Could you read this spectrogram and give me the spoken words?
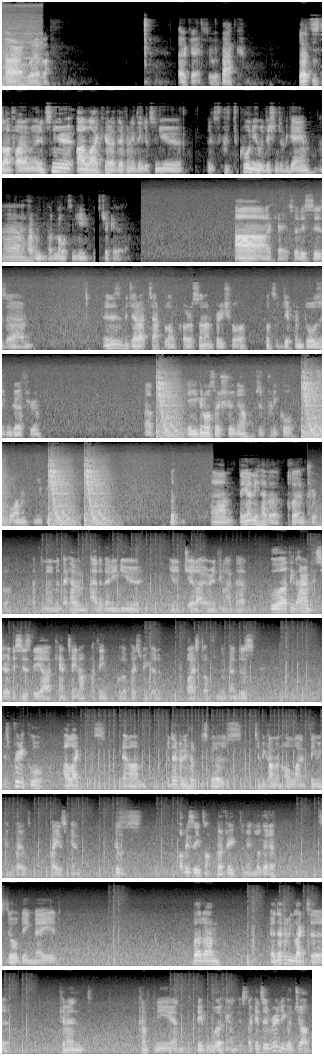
Alright, whatever. Okay, so we're back. That's the Starfighter mode. It's new. I like it. I definitely think it's a new, it's a cool new addition to the game. Uh, I haven't, I don't know what's in here. Let's check it out. Ah, okay. So this is, um, this is the Jedi Temple on Coruscant, I'm pretty sure. Lots of different doors you can go through. Yeah, you can also shoot now, which is pretty cool. Just one, you can shoot. But um, they only have a clone trooper at the moment. They haven't added any new, you know, Jedi or anything like that. Ooh, I think I remember this area. This is the uh, cantina, I think, or the place we go to buy stuff from the vendors. It's pretty cool. I like this, and um, I definitely hope this goes to become an online thing we can play with players again. Because obviously it's not perfect. I mean, look at it; it's still being made. But um, I definitely like to commend the company and people working on this. Like, it's a really good job.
